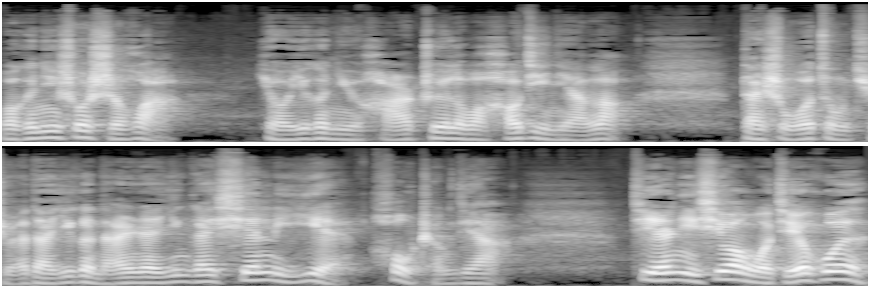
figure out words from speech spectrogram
我跟您说实话，有一个女孩追了我好几年了，但是我总觉得一个男人应该先立业后成家。既然你希望我结婚，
